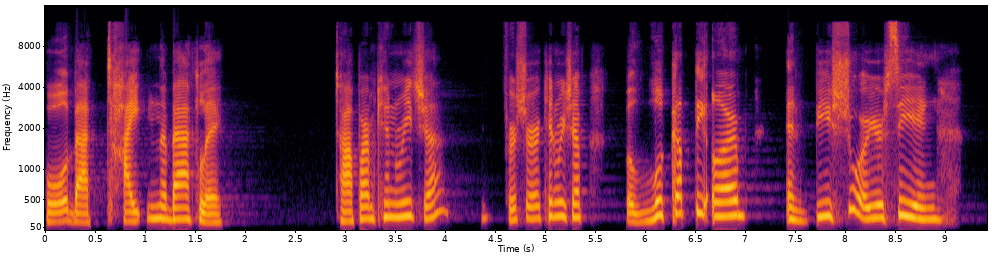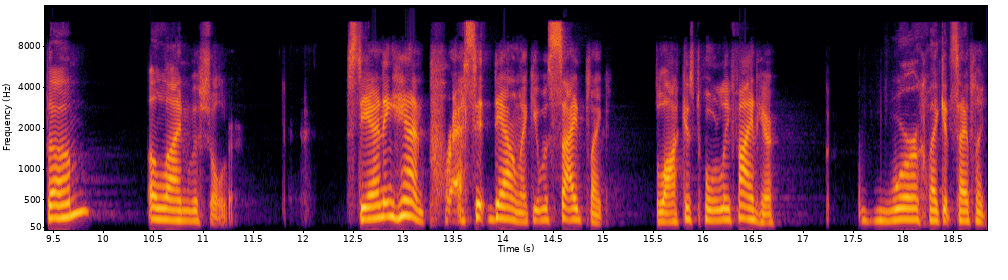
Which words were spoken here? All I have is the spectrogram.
Pull it back, tighten the back leg. Top arm can reach up, for sure, can reach up, but look up the arm and be sure you're seeing thumb aligned with shoulder. Standing hand, press it down like it was side plank Block is totally fine here. Work like it's cycling.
